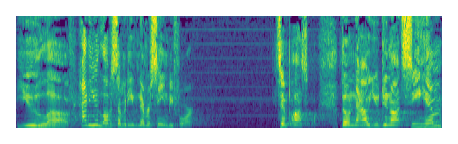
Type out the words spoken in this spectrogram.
you love. How do you love somebody you've never seen before? It's impossible. Though now you do not see him,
